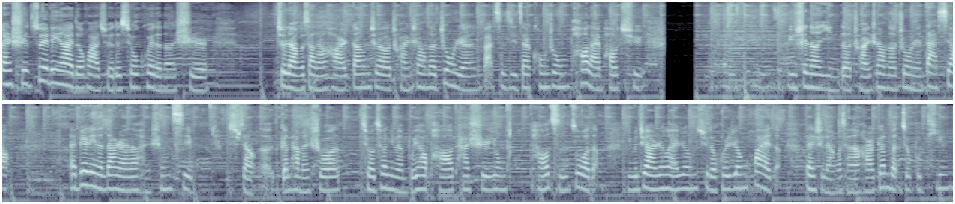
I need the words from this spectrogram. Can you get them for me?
但是最令爱德华觉得羞愧的呢是。这两个小男孩当着船上的众人，把自己在空中抛来抛去，于是呢，引得船上的众人大笑。艾比利呢，当然了，很生气，想呃跟他们说：“求求你们不要抛，它是用陶瓷做的，你们这样扔来扔去的会扔坏的。”但是两个小男孩根本就不听。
